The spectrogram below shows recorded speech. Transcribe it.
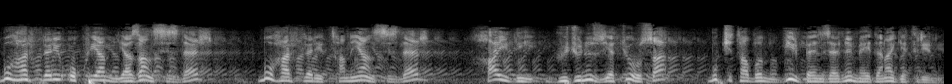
bu harfleri okuyan, yazan sizler, bu harfleri tanıyan sizler, haydi gücünüz yetiyorsa bu kitabın bir benzerini meydana getirin.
